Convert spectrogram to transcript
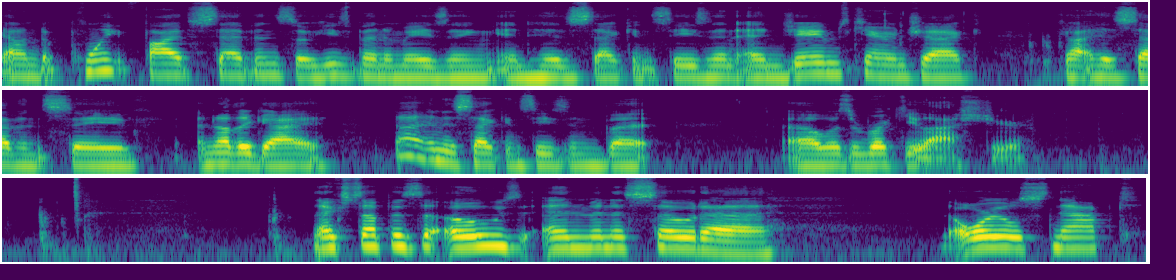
down to 0.57, so he's been amazing in his second season. And James Karinchak got his seventh save. Another guy, not in his second season, but uh, was a rookie last year. Next up is the O's and Minnesota. The Orioles snapped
